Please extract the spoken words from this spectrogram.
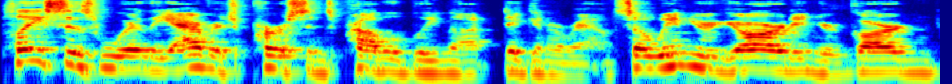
places where the average person's probably not digging around. So in your yard, in your garden,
